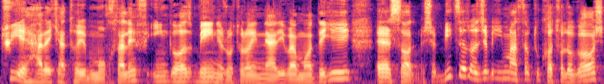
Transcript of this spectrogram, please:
توی حرکت های مختلف این گاز بین روتورهای نری و مادهی ارسال میشه. بیتز راجع به این مطلب تو کاتالوگاش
